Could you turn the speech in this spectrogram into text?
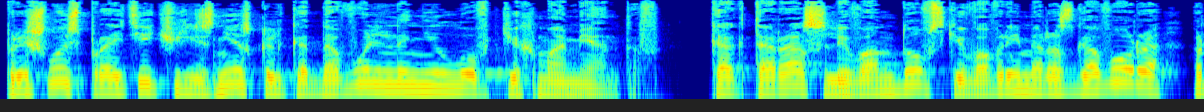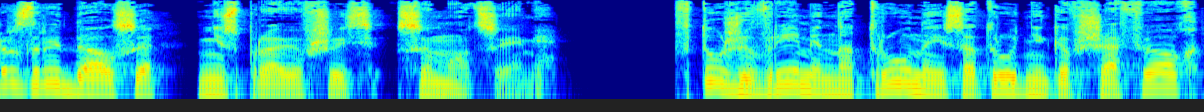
пришлось пройти через несколько довольно неловких моментов. Как-то раз Левандовский во время разговора разрыдался, не справившись с эмоциями. В то же время на Труна и сотрудников «Шофер»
